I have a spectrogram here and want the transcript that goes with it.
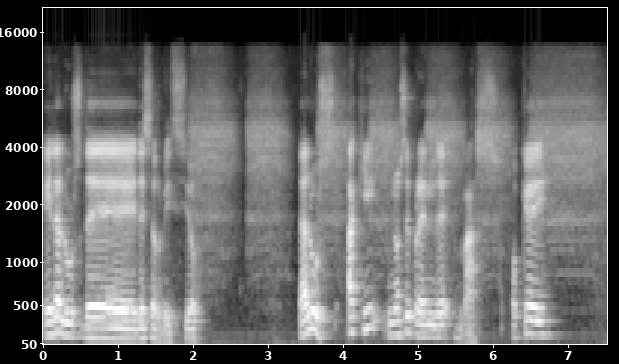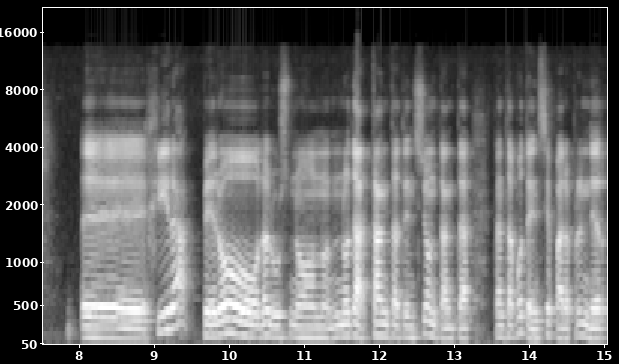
en la luz de, de servicio. La luz aquí no se prende más. ¿Ok? Eh, gira, pero la luz no, no, da tanta tensión, tanta, tanta potencia para prender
